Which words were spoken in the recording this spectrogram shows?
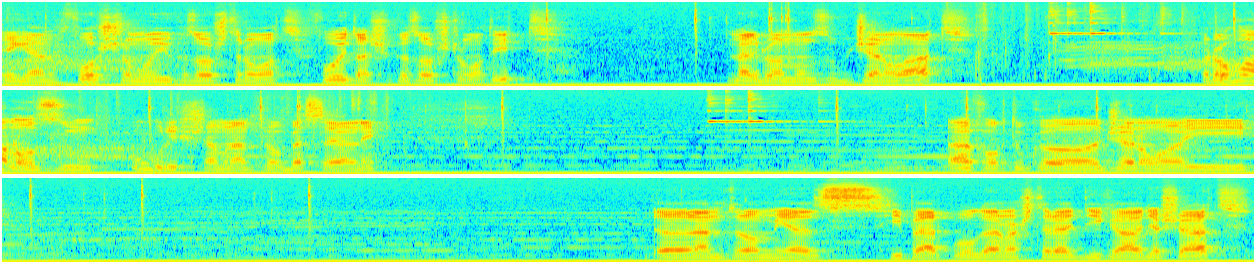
Igen, fostromoljuk az ostromot. Folytassuk az ostromot itt. Megrohanozzuk Genoát. Rohanozzunk? Úristen, nem tudok beszélni. Elfogtuk a genoai Ö, nem tudom mi ez, hiperpolgármester egyik ágyasát.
